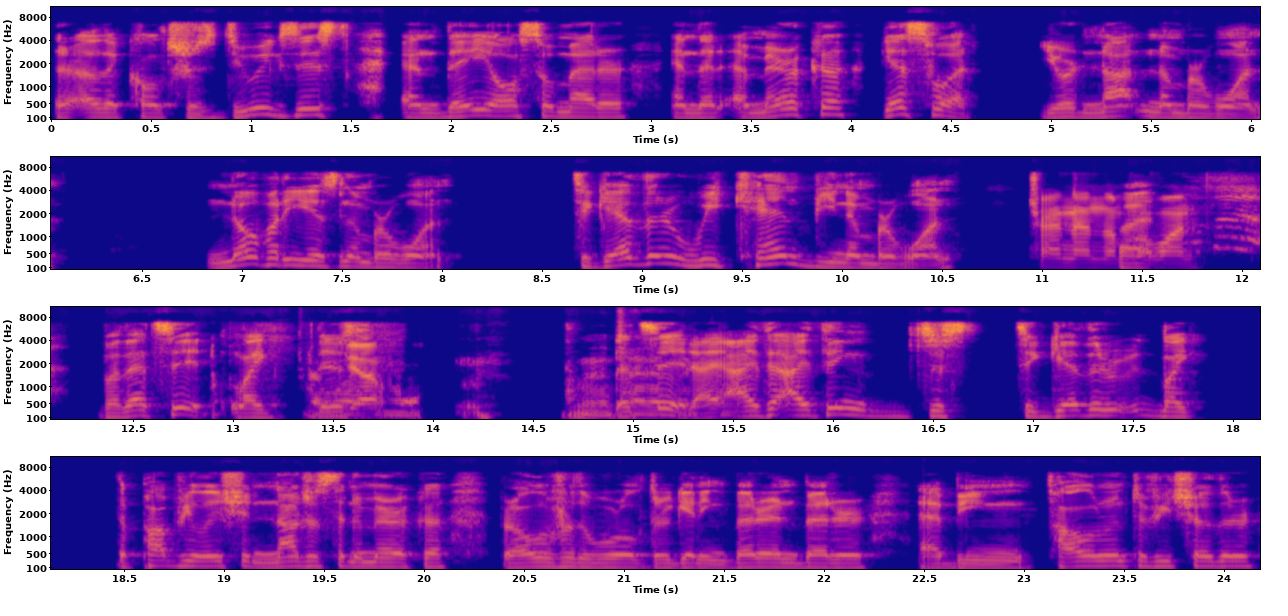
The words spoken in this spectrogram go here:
that other cultures do exist, and they also matter. And that America, guess what? You're not number one. Nobody is number one. Together, we can be number one. China number But- one. But that's it. Like there's, Yeah. Yeah, that's China- it. I I, th- I think just together, like the population, not just in America, but all over the world, they're getting better and better at being tolerant of each other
